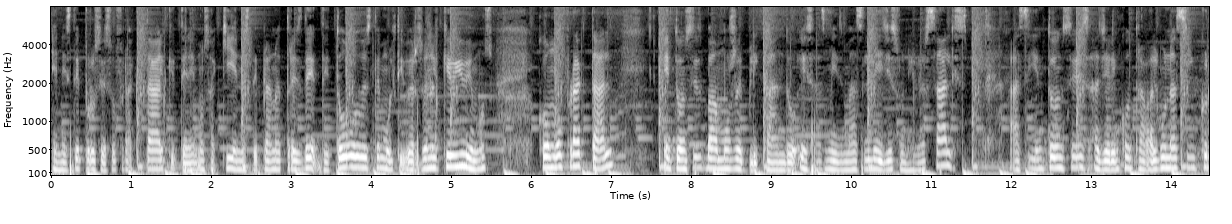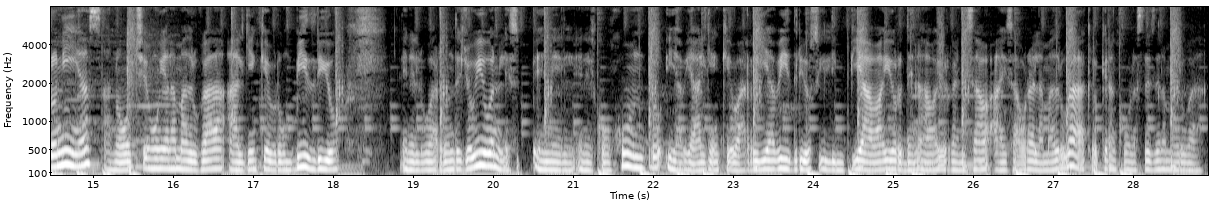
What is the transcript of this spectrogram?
en este proceso fractal que tenemos aquí en este plano 3D de todo este multiverso en el que vivimos como fractal, entonces vamos replicando esas mismas leyes universales. Así entonces ayer encontraba algunas sincronías, anoche muy a la madrugada alguien quebró un vidrio en el lugar donde yo vivo, en el, en el, conjunto, y había alguien que barría vidrios y limpiaba y ordenaba y organizaba a esa hora de la madrugada, creo que eran como las 3 de la madrugada.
